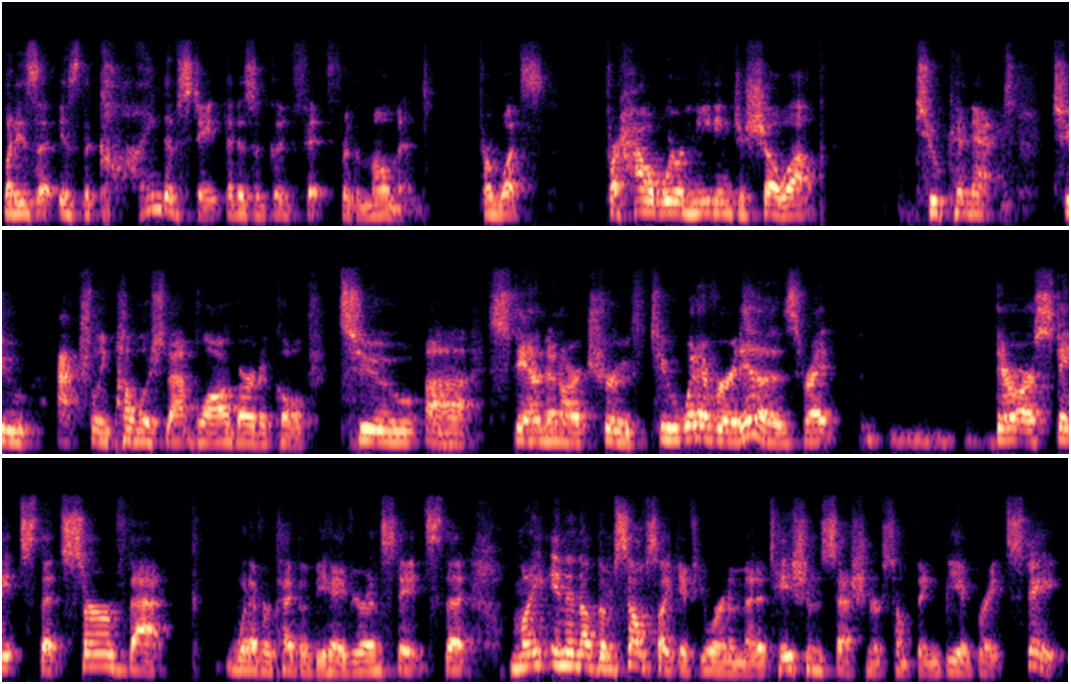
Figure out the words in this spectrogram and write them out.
but is a, is the kind of state that is a good fit for the moment, for what's for how we're needing to show up to connect, to actually publish that blog article, to uh, stand in our truth, to whatever it is, right? There are states that serve that whatever type of behavior and states that might in and of themselves like if you were in a meditation session or something be a great state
